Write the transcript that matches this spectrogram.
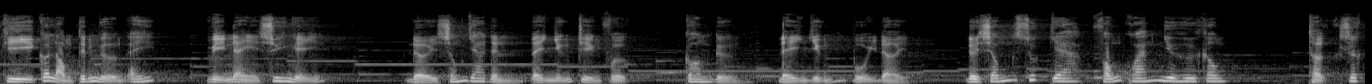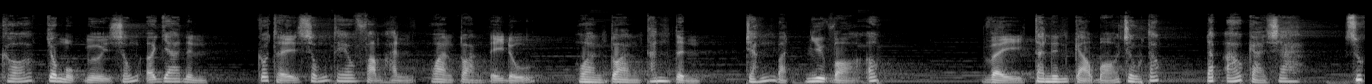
Khi có lòng tín ngưỡng ấy, vị này suy nghĩ, đời sống gia đình đầy những triền vượt con đường đầy những bụi đời. Đời sống xuất gia phóng khoáng như hư không. Thật rất khó cho một người sống ở gia đình có thể sống theo phạm hạnh hoàn toàn đầy đủ hoàn toàn thanh tịnh, trắng bạch như vỏ ốc. Vậy ta nên cạo bỏ râu tóc, đắp áo cà sa, xuất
